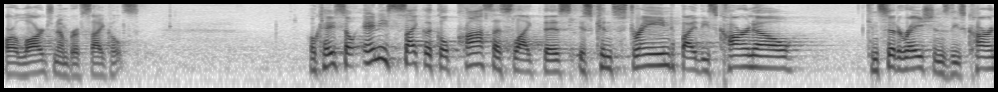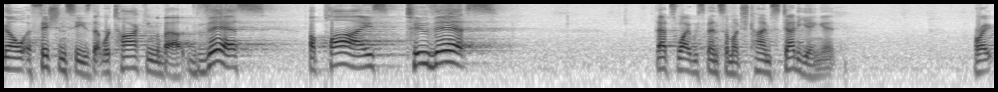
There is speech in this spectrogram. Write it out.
or a large number of cycles. Okay, so any cyclical process like this is constrained by these Carnot considerations, these Carnot efficiencies that we're talking about. This applies to this. That's why we spend so much time studying it. Right?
